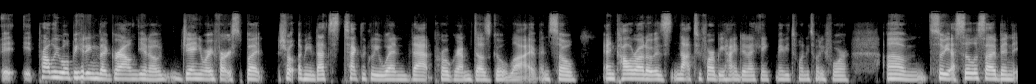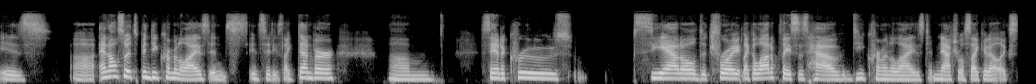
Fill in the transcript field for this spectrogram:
it, it probably won't be hitting the ground, you know, January 1st, but I mean, that's technically when that program does go live. And so, and Colorado is not too far behind it, I think maybe 2024. Um, so yeah, psilocybin is, uh, and also it's been decriminalized in, in cities like Denver, um, Santa Cruz, Seattle, Detroit, like a lot of places have decriminalized natural psychedelics.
